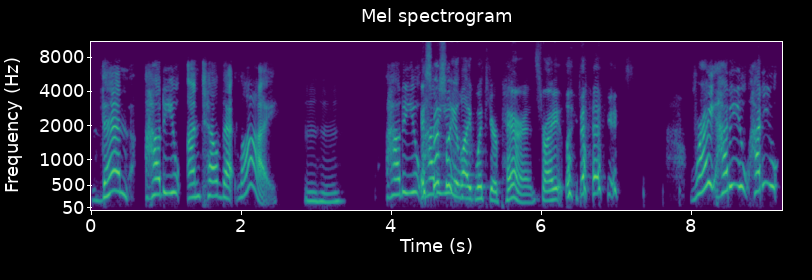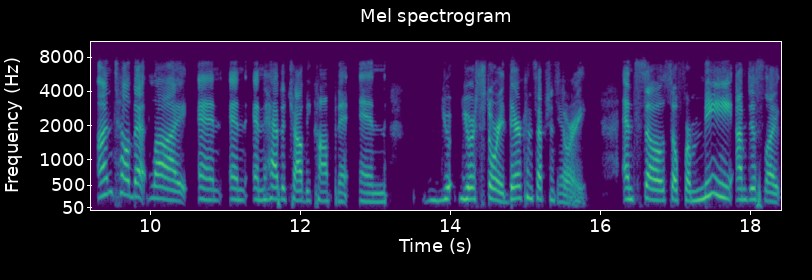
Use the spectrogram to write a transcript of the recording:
then how do you untell that lie mm-hmm. how do you especially do you, like with your parents right like that right how do you how do you untell that lie and and and have the child be confident in your your story their conception story and so, so for me, I'm just like,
